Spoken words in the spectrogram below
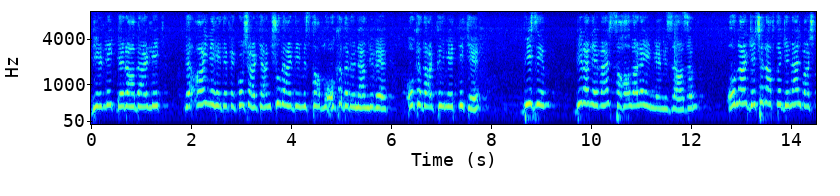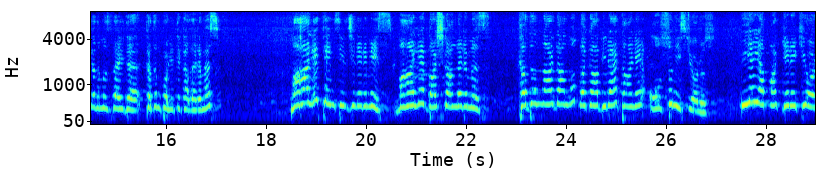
Birlik, beraberlik ve aynı hedefe koşarken şu verdiğimiz tablo o kadar önemli ve o kadar kıymetli ki bizim bir an evvel sahalara inmemiz lazım. Onlar geçen hafta genel başkanımızdaydı kadın politikalarımız. Mahalle temsilcilerimiz, mahalle başkanlarımız, kadınlardan mutlaka birer tane olsun istiyoruz. Üye yapmak gerekiyor,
